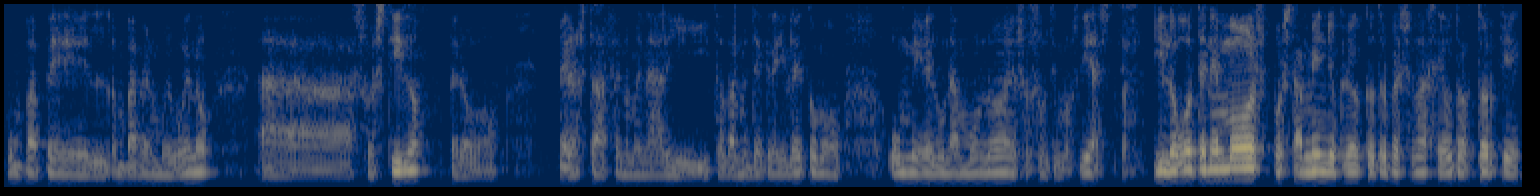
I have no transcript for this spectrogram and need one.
un papel, un papel muy bueno a su estilo, pero, pero está fenomenal y, totalmente creíble como un Miguel Unamuno en sus últimos días. Y luego tenemos, pues también yo creo que otro personaje, otro actor que,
